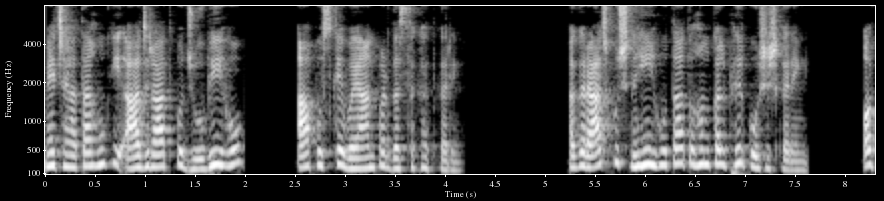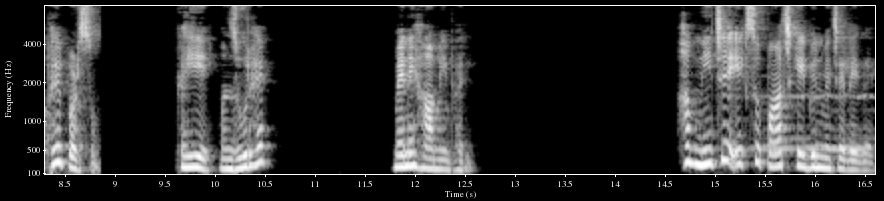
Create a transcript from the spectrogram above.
मैं चाहता हूँ कि आज रात को जो भी हो, आप उसके बयान पर दस्तखत करें। अगर आज कुछ नहीं होता तो हम कल फिर कोशिश करेंगे। और फिर परसों। कहिए, मंजूर है? मैंने हामी भरी। हम नीचे 105 केबिन में चले गए।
